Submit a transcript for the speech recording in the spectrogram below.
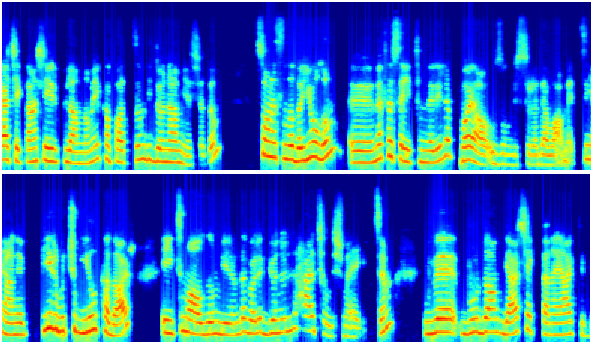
gerçekten şehir planlamayı kapattığım bir dönem yaşadım. Sonrasında da yolum e, nefes eğitimleriyle bayağı uzun bir süre devam etti. Yani bir buçuk yıl kadar eğitim aldığım birimde böyle gönüllü her çalışmaya gittim. Ve buradan gerçekten eğer ki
